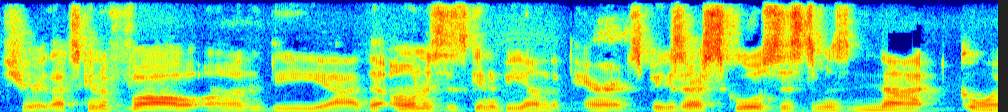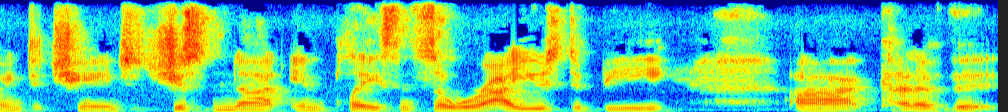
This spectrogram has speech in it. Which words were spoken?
Sure that's going to fall on the uh, the onus is going to be on the parents because our school system is not going to change. It's just not in place. And so where i used to be uh, kind of the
